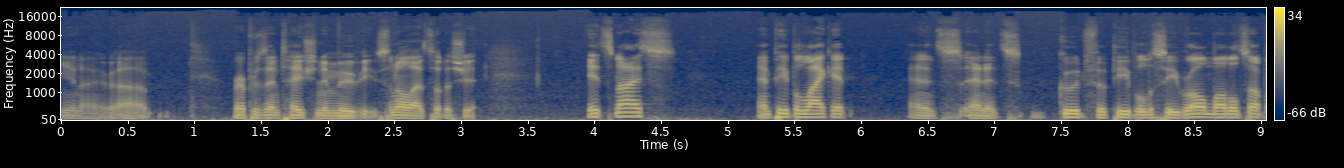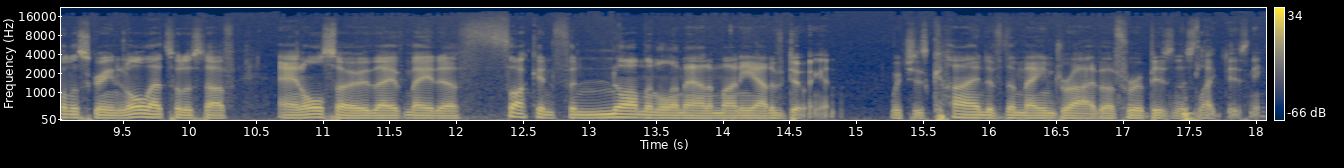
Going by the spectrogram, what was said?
you know, uh, representation in movies and all that sort of shit. It's nice, and people like it, and it's and it's good for people to see role models up on the screen and all that sort of stuff. And also, they've made a fucking phenomenal amount of money out of doing it, which is kind of the main driver for a business like Disney.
